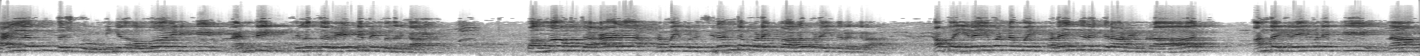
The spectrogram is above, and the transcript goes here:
அல்லக்கும் தஷ்குரு நீங்கள் அவ்வாவிற்கு நன்றி செலுத்த வேண்டும் என்பதற்காக. அல்லாஹு தஆலா நம்மை ஒரு சிறந்த படைப்பாக படைத்திருக்கிறார் அப்ப இறைவன் நம்மை படைத்திருக்கிறான் என்றால் அந்த இறைவனுக்கு நாம்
